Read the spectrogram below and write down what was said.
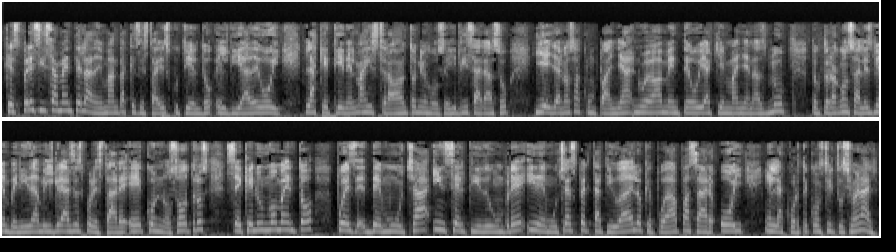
que es precisamente la demanda que se está discutiendo el día de hoy, la que tiene el magistrado Antonio José Gilizarazo, y ella nos acompaña nuevamente hoy aquí en Mañanas Blue. Doctora González, bienvenida, mil gracias por estar eh, con nosotros. Sé que en un momento pues de mucha incertidumbre y de mucha expectativa de lo que pueda pasar hoy en la Corte Constitucional.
